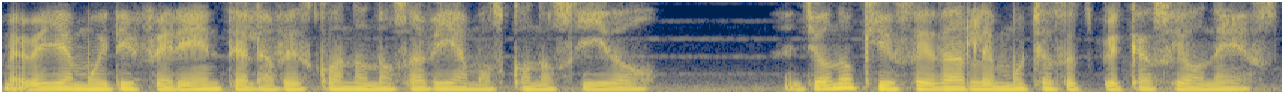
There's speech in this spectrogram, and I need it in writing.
Me veía muy diferente a la vez cuando nos habíamos conocido. Yo no quise darle muchas explicaciones.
